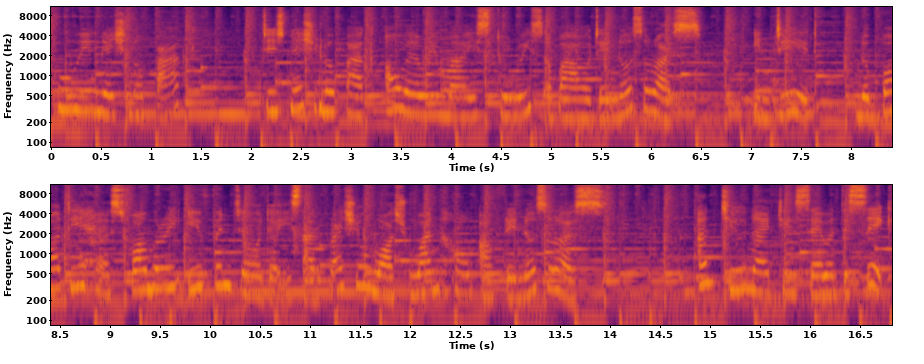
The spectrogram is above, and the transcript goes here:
Phuwing National Park This national park always reminds tourists about dinosaurs. Indeed, nobody has formerly even though the Isan Plateau was one home of the dinosaurs. Until 1976,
